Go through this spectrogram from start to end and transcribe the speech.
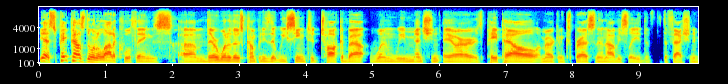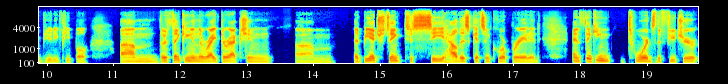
Yeah, so PayPal's doing a lot of cool things. Um, they're one of those companies that we seem to talk about when we mention AR. It's PayPal, American Express, and then obviously the the fashion and beauty people. Um, they're thinking in the right direction. Um, it'd be interesting to see how this gets incorporated, and thinking towards the future.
